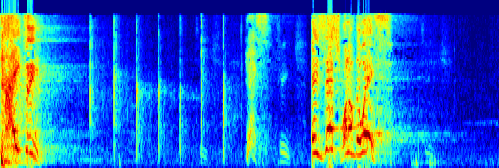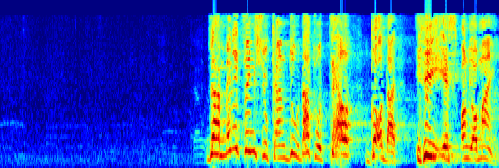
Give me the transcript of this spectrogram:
tithing. Yes. It's just one of the ways. There are many things you can do that will tell God that He is on your mind.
